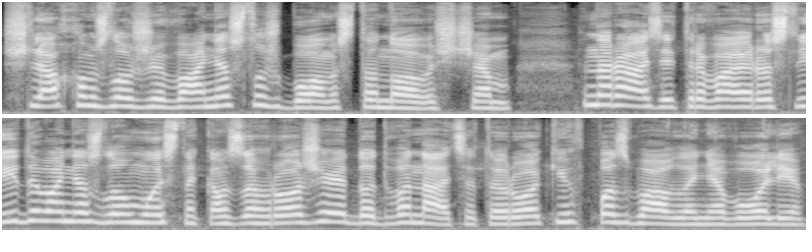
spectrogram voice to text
шляхом зловживання службовим становищем. Наразі триває розслідування. Зловмисникам загрожує до 12 років позбавлення волі.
